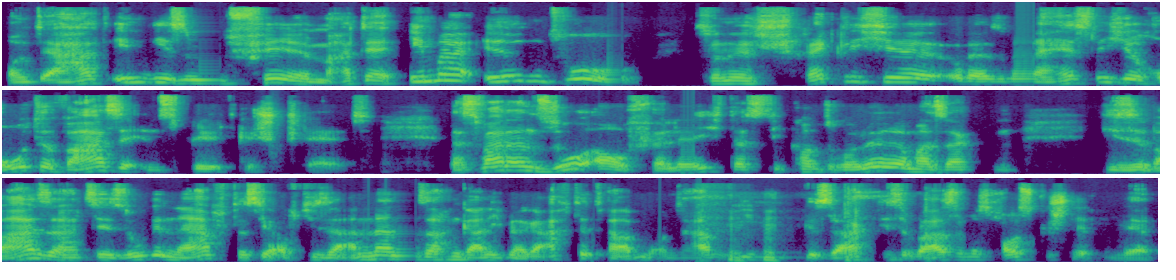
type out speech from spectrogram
Und er hat in diesem Film, hat er immer irgendwo so eine schreckliche oder so eine hässliche rote Vase ins Bild gestellt. Das war dann so auffällig, dass die Kontrolleure mal sagten, diese Vase hat sie so genervt, dass sie auf diese anderen Sachen gar nicht mehr geachtet haben und haben ihm gesagt, diese Vase muss rausgeschnitten werden.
